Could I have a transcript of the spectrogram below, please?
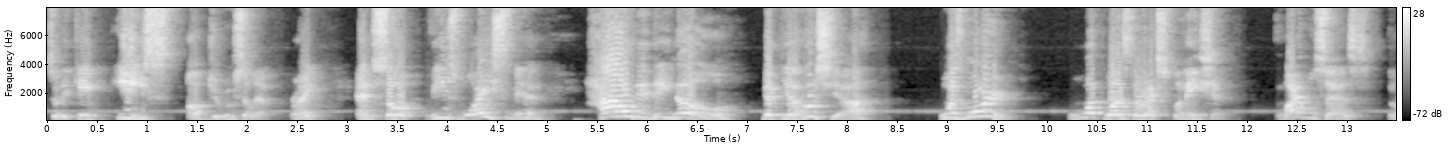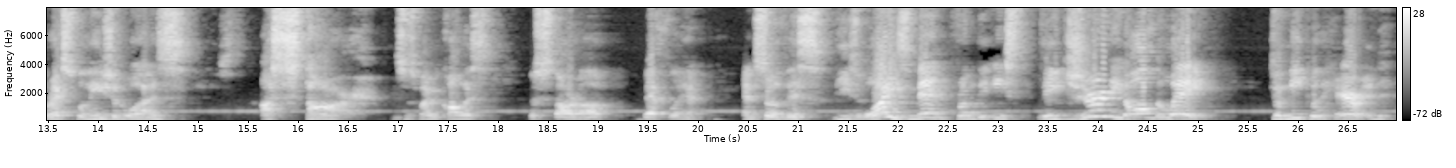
So they came east of Jerusalem, right? And so these wise men, how did they know that Yahushua was born. What was their explanation? The Bible says their explanation was a star. This is why we call this the Star of Bethlehem. And so this these wise men from the east, they journeyed all the way to meet with Herod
